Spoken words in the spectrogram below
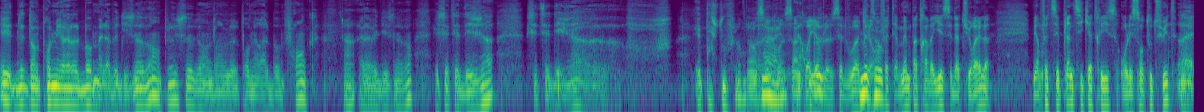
et dans le premier album, elle avait 19 ans en plus, dans, dans le premier album Franck, hein, elle avait 19 ans, et c'était déjà, c'était déjà euh, époustouflant. Non, C'est Ouais. incroyable, incroyable, cette voix qui en fait a même pas travaillé, c'est naturel. Mais en fait, c'est plein de cicatrices. On les sent tout de suite. Ouais,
